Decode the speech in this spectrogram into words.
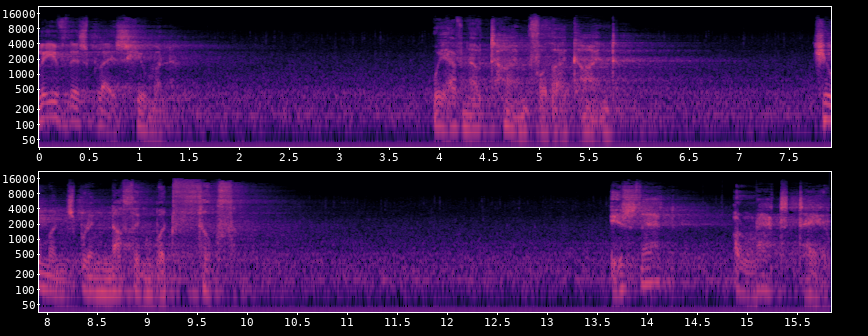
Leave this place, human. We have no time for thy kind. Humans bring nothing but filth. Is that a rat tail,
